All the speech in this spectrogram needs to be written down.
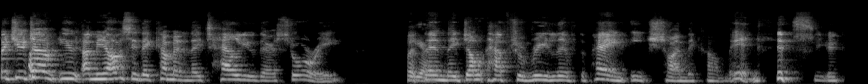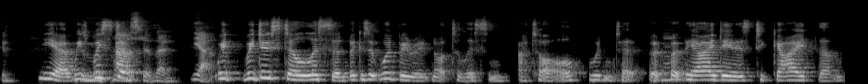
But you don't. You, I mean, obviously they come in and they tell you their story, but yeah. then they don't have to relive the pain each time they come in. It's you can. Yeah, we, we still it then. Yeah, we we do still listen because it would be rude not to listen at all, wouldn't it? But mm-hmm. but the idea is to guide them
